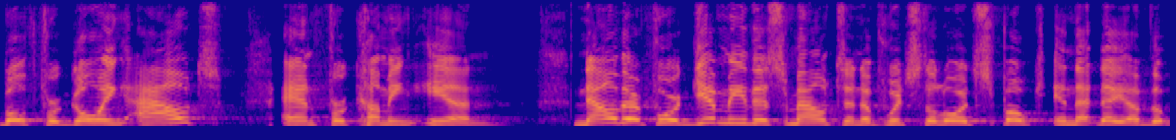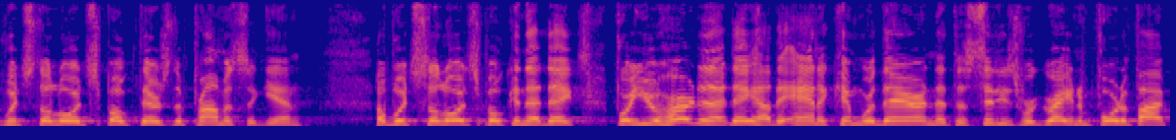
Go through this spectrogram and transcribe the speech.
both for going out and for coming in. Now, therefore, give me this mountain of which the Lord spoke in that day, of the, which the Lord spoke. There's the promise again of which the Lord spoke in that day. For you heard in that day how the Anakim were there and that the cities were great and fortified.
